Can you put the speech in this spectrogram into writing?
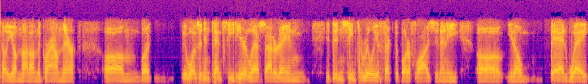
tell you. I'm not on the ground there, um, but it was an intense heat here last Saturday, and it didn't seem to really affect the butterflies in any, uh, you know, bad way.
